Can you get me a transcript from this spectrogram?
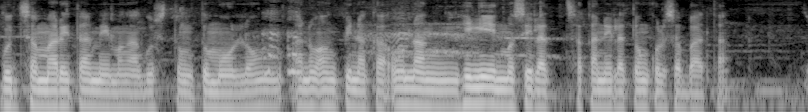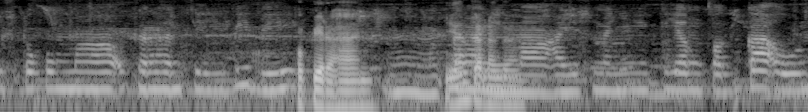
good Samaritan, may mga gustong tumulong. Ano ang pinakaunang hingiin mo sila sa kanila tungkol sa bata? Gusto kong maoperahan si Bibi. Operahan. Mm, Yan tanganin, talaga. Maayos man yung ikiyang pagkaon.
